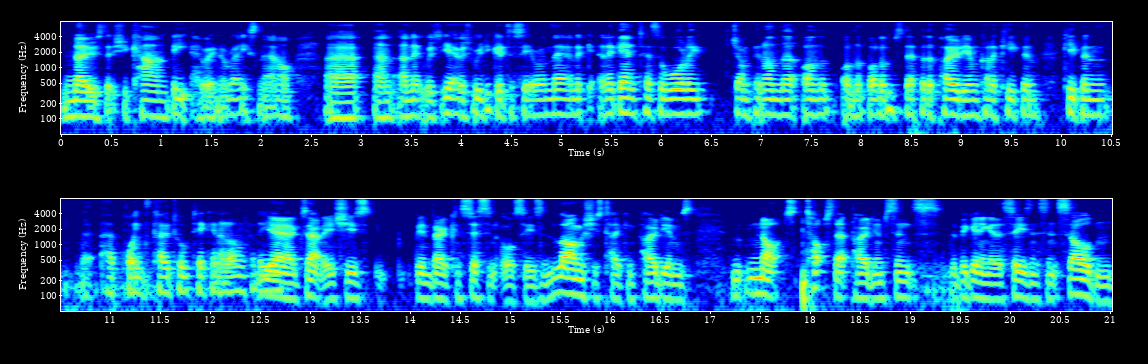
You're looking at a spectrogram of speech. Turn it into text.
knows that she can beat her in a race now. Uh, and, and it was yeah, it was really good to see her on there. And, and again, Tessa Worley jumping on the on the on the bottom step of the podium, kind of keeping keeping her points total ticking along for the yeah, year. Yeah, exactly. She's been very consistent all season long. She's taking podiums, not top step podiums since the beginning of the season, since Sölden,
